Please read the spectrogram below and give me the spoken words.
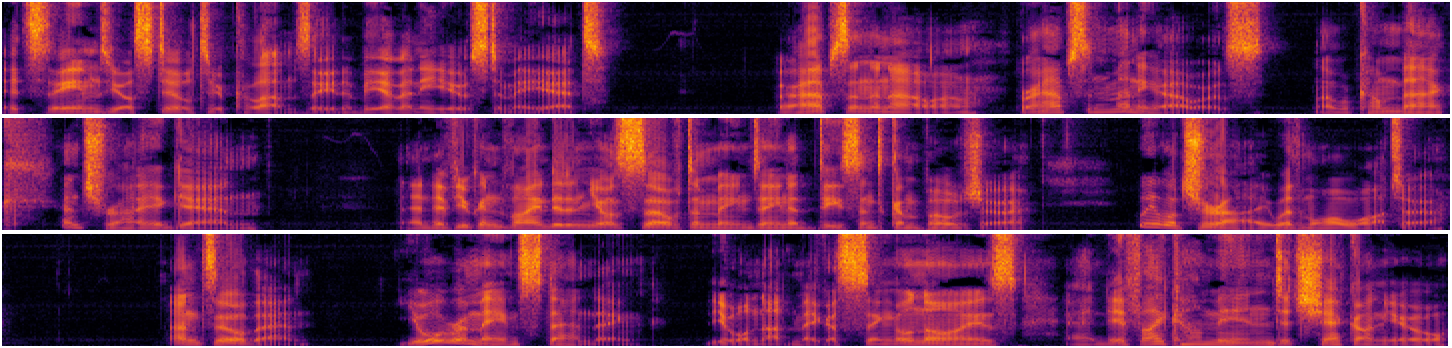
It seems you're still too clumsy to be of any use to me yet. Perhaps in an hour, perhaps in many hours, I will come back and try again. And if you can find it in yourself to maintain a decent composure, we will try with more water. Until then, you will remain standing, you will not make a single noise, and if I come in to check on you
